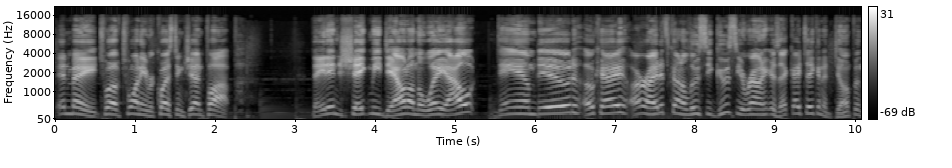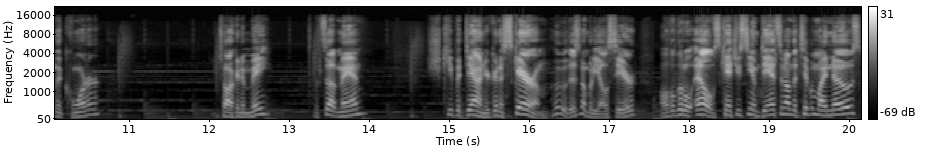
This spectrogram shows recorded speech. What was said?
Inmate 1220 requesting Gen Pop. They didn't shake me down on the way out? Damn, dude. Okay, all right. It's kind of loosey-goosey around here. Is that guy taking a dump in the corner? You talking to me? What's up, man? Shh, keep it down. You're gonna scare them. Ooh, there's nobody else here. All the little elves. Can't you see them dancing on the tip of my nose?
